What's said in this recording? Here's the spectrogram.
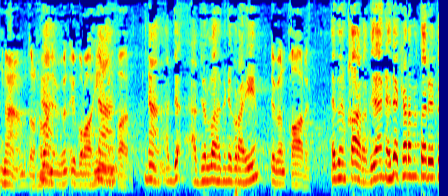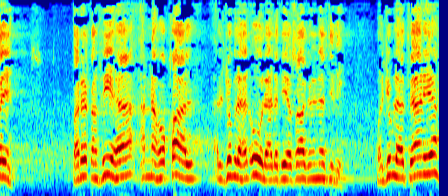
نعم عبد الرحمن نعم. بن إبراهيم نعم. بن قارض نعم عبد, عبد الله بن إبراهيم. ابن قارض ابن قارض لأنه ذكر من طريقين. طريقا فيها أنه قال الجملة الأولى التي هي صلاة المسجد والجملة الثانية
